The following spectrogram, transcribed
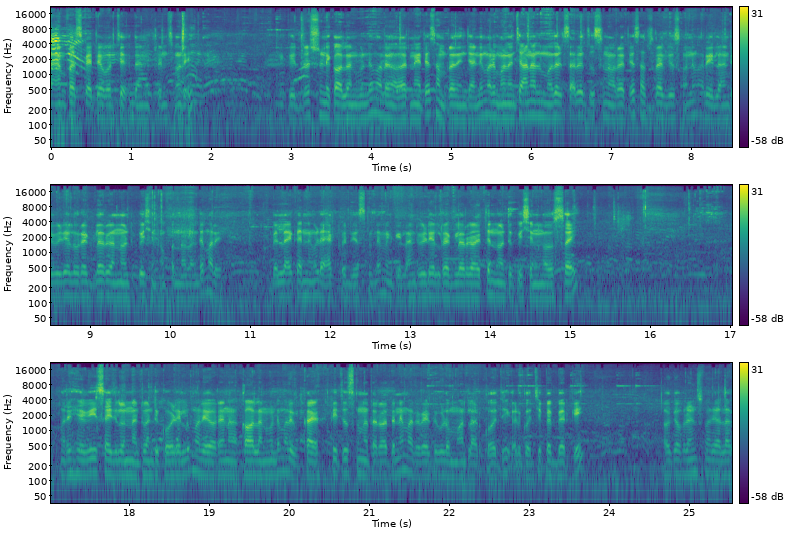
టైం పాస్కి అయితే వచ్చేద్దాం ఫ్రెండ్స్ మరి. మీకు ఇంట్రెస్ట్ ఉండి కావాలనుకుంటే మరి వారిని అయితే సంప్రదించండి. మరి మన ఛానల్ మొదటిసారి చూస్తున్నవారైతే సబ్స్క్రైబ్ చేసుకోండి మరి ఇలాంటి వీడియోలు రెగ్యులర్గా నోటిఫికేషన్ పొందాలంటే మరి బెల్ ఐకాన్ని కూడా యాక్టివేట్ చేసుకుంటే మీకు ఇలాంటి వీడియోలు రెగ్యులర్గా అయితే నోటిఫికేషన్గా వస్తాయి. మరి హెవీ సైజులో ఉన్నటువంటి కోడీలు మరి ఎవరైనా కావాలనుకుంటే మరి కట్టి చూసుకున్న తర్వాతనే మరి రేటు కూడా మాట్లాడుకోవచ్చు. ఇక్కడికి వచ్చి పెబ్బేర్కి ఓకే ఫ్రెండ్స్ మరి అలా.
